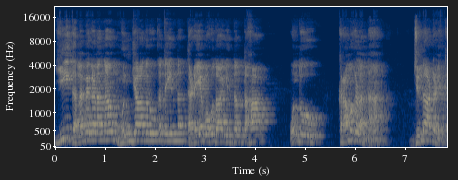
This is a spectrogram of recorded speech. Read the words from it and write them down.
ಈ ಗಲಭೆಗಳನ್ನು ಮುಂಜಾಗರೂಕತೆಯಿಂದ ತಡೆಯಬಹುದಾಗಿದ್ದಂತಹ ಒಂದು ಕ್ರಮಗಳನ್ನು ಜಿಲ್ಲಾಡಳಿತ,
